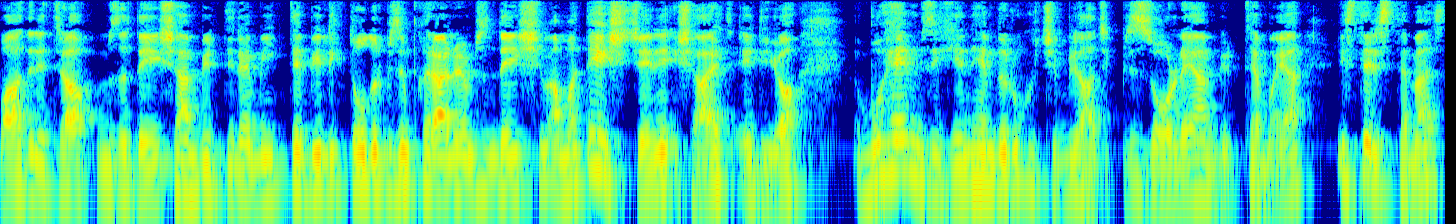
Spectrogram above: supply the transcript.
bazen etrafımızda değişen bir dinamikle birlikte olur bizim kararlarımızın değişimi ama değişeceğini işaret ediyor. Bu hem zihin hem de ruh için birazcık bizi zorlayan bir temaya ister istemez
